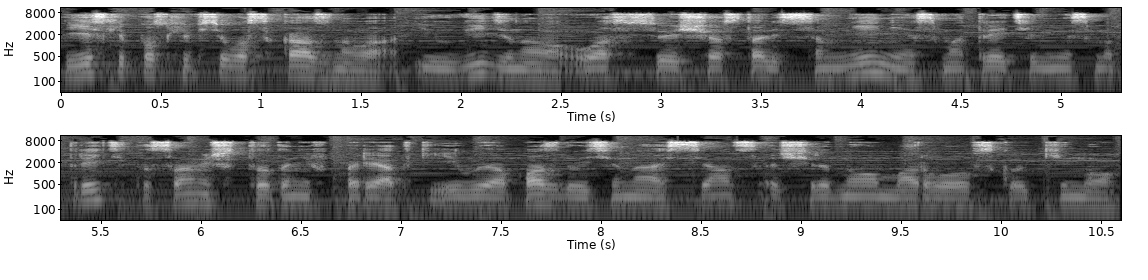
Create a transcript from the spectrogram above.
Если после всего сказанного и увиденного у вас все еще остались сомнения, смотреть или не смотреть, то с вами что-то не в порядке, и вы опаздываете на сеанс очередного марвеловского кино,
